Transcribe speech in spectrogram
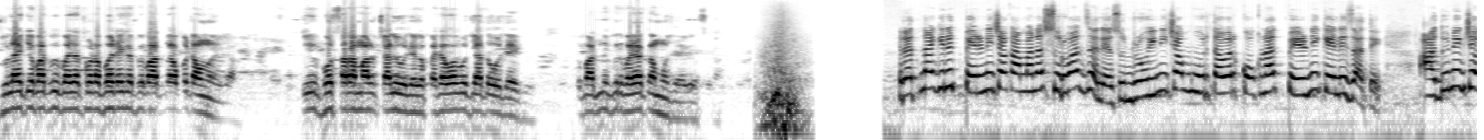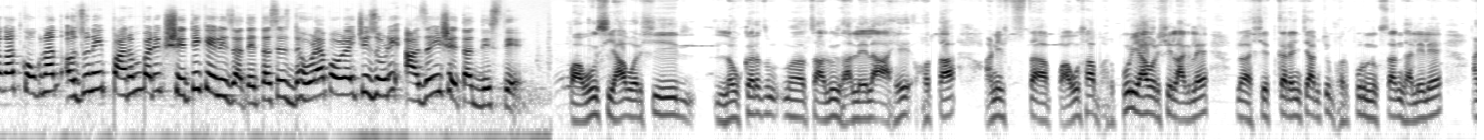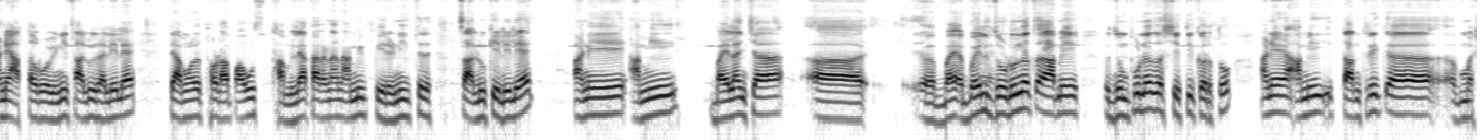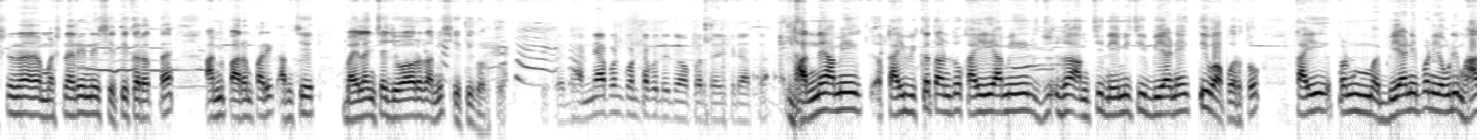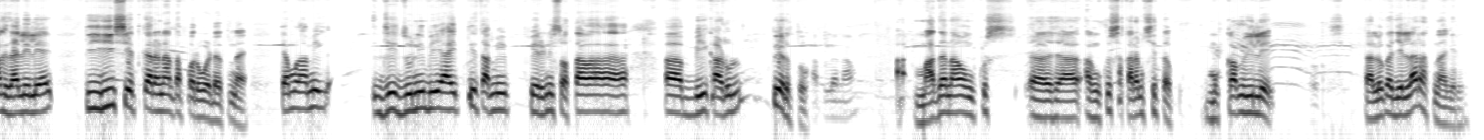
जुलाई के बाद फिर बाजार थोड़ा बढ़ेगा फिर बाद में अप डाउन होएगा। फिर बहुत सारा माल चालू हो जाएगा पैदावार बहुत ज़्यादा हो जाएगी तो बाद में फिर बाजार कम हो जाएगा इसका रत्नागिरीत पेरणीच्या कामांना सुरुवात झाली असून रोहिणीच्या मुहूर्तावर कोकणात पेरणी केली जाते. आधुनिक जगात कोकणात अजूनही पारंपरिक शेती केली जाते तसेच ढवळ्या पवळ्याची जोडी आजही शेतात दिसते. पाऊस यावर्षी लवकरच चालू झालेला आहे होता. आणि पाऊस हा भरपूर यावर्षी लागला आहे शेतकऱ्यांचे आमचे भरपूर नुकसान झालेले आहे आणि आता रोहिणी चालू झालेली आहे. त्यामुळं थोडा पाऊस थांबल्या कारणानं आम्ही पेरणी चालू केलेली आहे. आणि आम्ही बैलांच्या बै बैल जोडूनच आम्ही जुंपूनच शेती करतो. आणि आम्ही तांत्रिक मशन मशनरीने शेती करत नाही. आम्ही पारंपरिक आमचे बैलांच्या जीवावरच आम्ही शेती करतो. धान्य आपण कोणत्या पद्धतीने वापरता इकडे आता? धान्य आम्ही काही विकत आणतो काही आम्ही जु- आमची नेहमीची बियाणे ती वापरतो. काही पण म- बियाणे पण एवढी महाग झालेली आहेत तीही शेतकऱ्यांना आता परवडत नाही. त्यामुळे आम्ही जी जुनी बी आहेत तीच आम्ही पेरणी स्वतः अ, बी काढून पेरतो. आपलं नाव? आ- माझं नाव अंकुश अ, अ, अंकुश सकाराम शितप मुक्काम विले तालुका जिल्हा रत्नागिरी.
